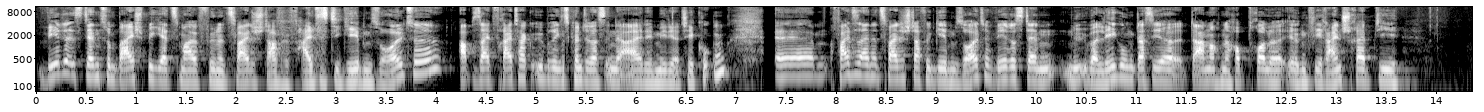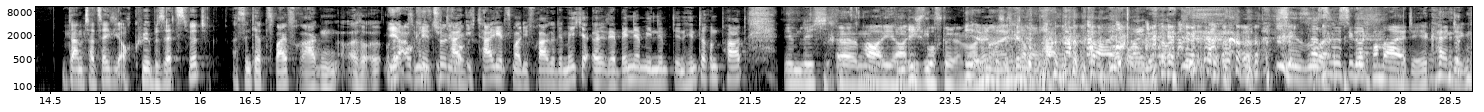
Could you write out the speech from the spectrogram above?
Wäre es denn zum Beispiel jetzt mal für eine zweite Staffel, falls es die geben sollte, ab seit Freitag übrigens könnt ihr das in der ARD-Mediathek gucken, ähm, falls es eine zweite Staffel geben sollte, wäre es denn eine Überlegung, dass ihr da noch eine Hauptrolle irgendwie reinschreibt, die dann tatsächlich auch queer besetzt wird? Das sind ja zwei Fragen. Also, Ja, okay, ich teile ich teile jetzt mal die Frage. Der, Micha, äh, der Benjamin nimmt den hinteren Part, nämlich ähm, Oh ja, die schwuchtel immer. immer, ne? Zäsur. Das sind jetzt die Leute vom ARD, kein Ding.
